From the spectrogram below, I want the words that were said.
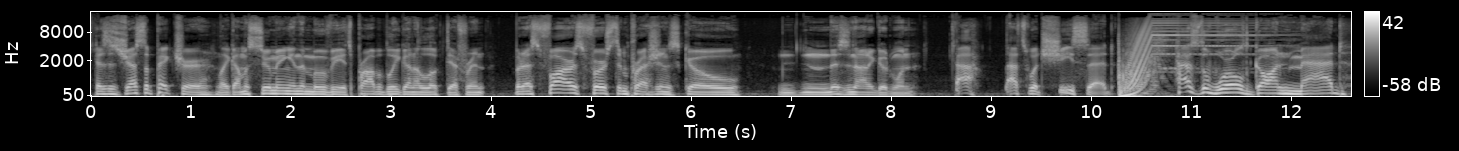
because it's just a picture. Like I'm assuming in the movie it's probably going to look different. But as far as first impressions go, this is not a good one. Ah, that's what she said. Has the world gone mad?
